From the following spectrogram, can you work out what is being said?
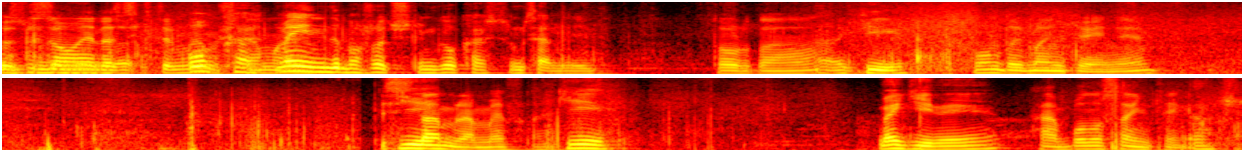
Biz onu elə tikdirməmişdik amma. mən indi başa düşdüm ki, o kostyum sənin idi. Doğrudan. Hə, giy. Bunu da mən geyinim. İstəmirəm efendim. Giy. Mən giyinim. Hə, bunu sən geyin. Yaxşı.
